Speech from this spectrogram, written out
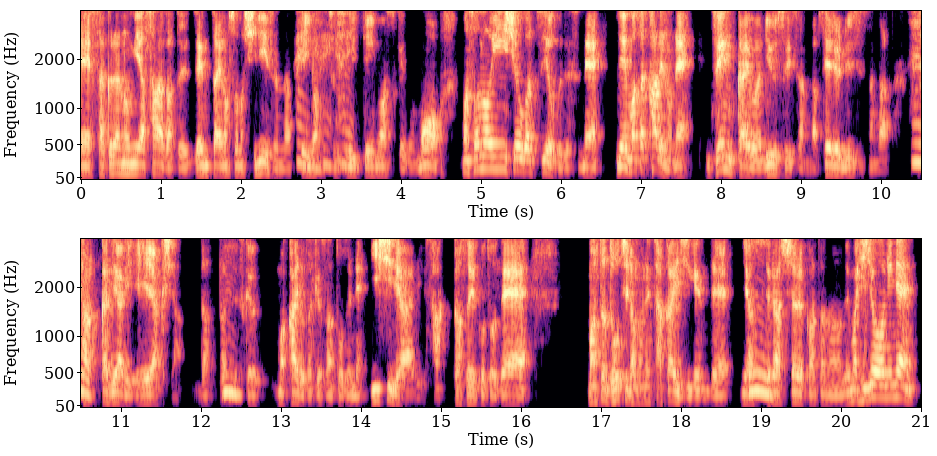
えー、桜の宮サーガという全体のそのシリーズになって今も続いていますけども、まあその印象が強くですね、で、また彼のね、前回は流水さんが、清涼流水さんが作家であり英訳者だったんですけど、まあ海道武夫さんは当然ね、医師であり作家ということで、またどちらもね、高い次元でやってらっしゃる方なので、うん、まあ非常にね、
